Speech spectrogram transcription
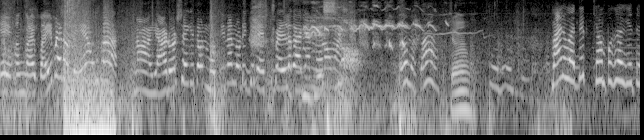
ಏ ಹಂಗ ಅವಂಗ ನಾ ಎರಡು ವರ್ಷ ಆಗಿತ್ತು ಅವ್ನ ಮೊದ್ಲಿನ ನೋಡಿದ್ದಿಲ್ಲ ಎಷ್ಟು ಬೆಳ್ಳಗಾಗ್ಯಾನ ಮಾಡಿ ಒದ್ದಿದ್ ಕೆಂಪಗಾಗೈತೆ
